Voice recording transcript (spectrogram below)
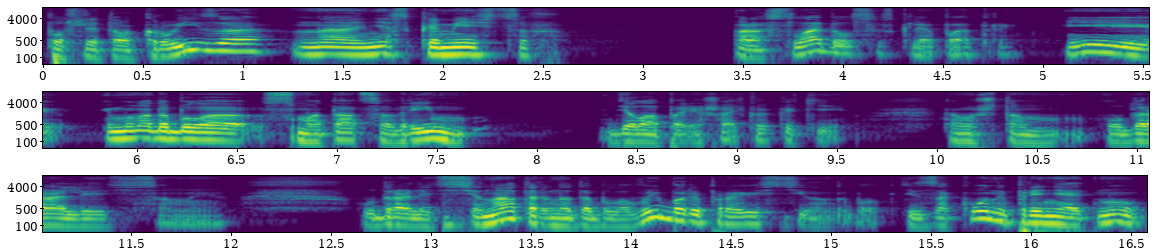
после этого круиза на несколько месяцев расслабился с Клеопатрой. И ему надо было смотаться в Рим, дела порешать кое-какие. Потому что там удрали эти самые удрали эти сенаторы, надо было выборы провести, надо было какие-то законы принять, ну,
